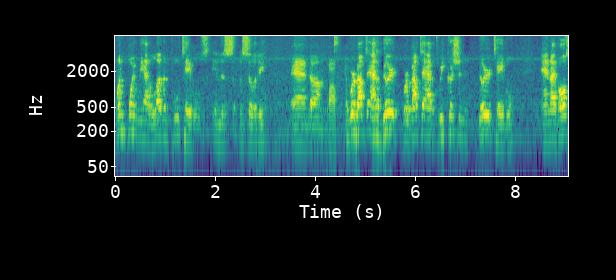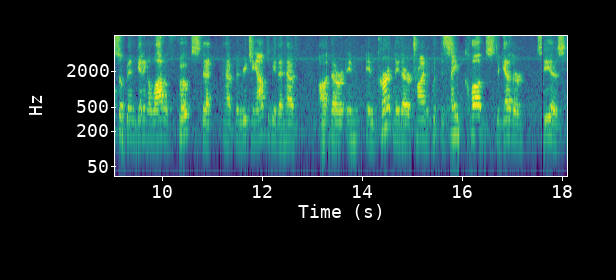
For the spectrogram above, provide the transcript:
one point we had 11 pool tables in this facility, and um, Wow. and we're about to add a billiard. We're about to add a three cushion billiard table, and I've also been getting a lot of folks that have been reaching out to me that have uh, that are in in currently that are trying to put the same clubs together. Ideas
